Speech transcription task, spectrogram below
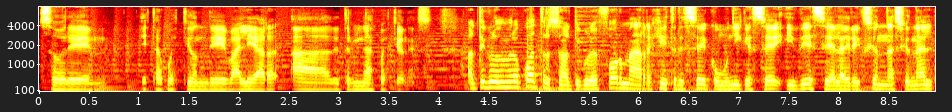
sobre esta cuestión de balear a determinadas cuestiones. Artículo número 4 es un artículo de forma, regístrese, comuníquese y dese a la Dirección Nacional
